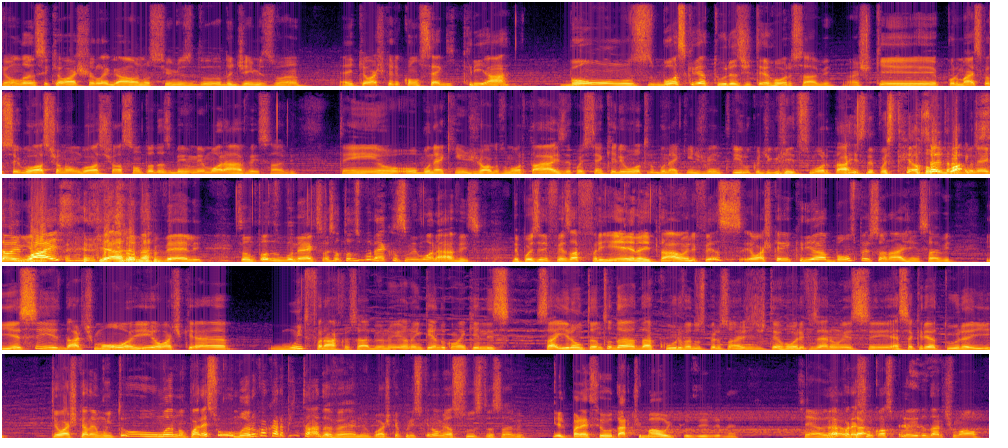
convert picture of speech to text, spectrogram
Tem um lance que eu acho legal nos filmes do, do James Wan, é que eu acho que ele consegue criar bons, boas criaturas de terror, sabe? Acho que por mais que você goste ou não goste, elas são todas bem memoráveis, sabe? Tem o, o bonequinho de jogos mortais, depois tem aquele outro bonequinho de ventríloco de gritos mortais, depois tem a São, outra igua- que bonequinha são iguais. que é a Annabelle. São todos bonecos, mas são todos bonecos memoráveis. Depois ele fez a freira e tal, ele fez... Eu acho que ele cria bons personagens, sabe? E esse Darth Maul aí, eu acho que é muito fraco, sabe? Eu não, eu não entendo como é que eles saíram tanto da, da curva dos personagens de terror e fizeram esse, essa criatura aí, que eu acho que ela é muito humana, parece um humano com a cara pintada, velho. Eu acho que é por isso que não me assusta, sabe? Ele parece o Darth Maul, inclusive, né? Sim, o, Ela o- parece da- um cosplay do Darth Maul.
